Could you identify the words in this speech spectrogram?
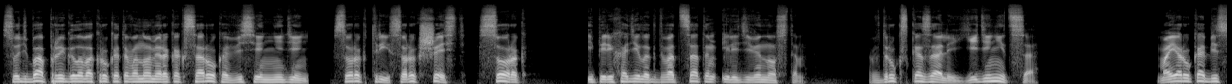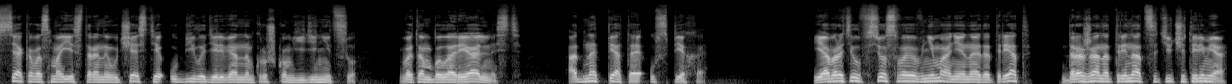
Судьба прыгала вокруг этого номера, как сорока в весенний день. 43, 46, 40 и переходила к двадцатым или девяностым. Вдруг сказали «единица». Моя рука без всякого с моей стороны участия убила деревянным кружком единицу. В этом была реальность. Одна пятая успеха. Я обратил все свое внимание на этот ряд, дрожа на тринадцатью четырьмя.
